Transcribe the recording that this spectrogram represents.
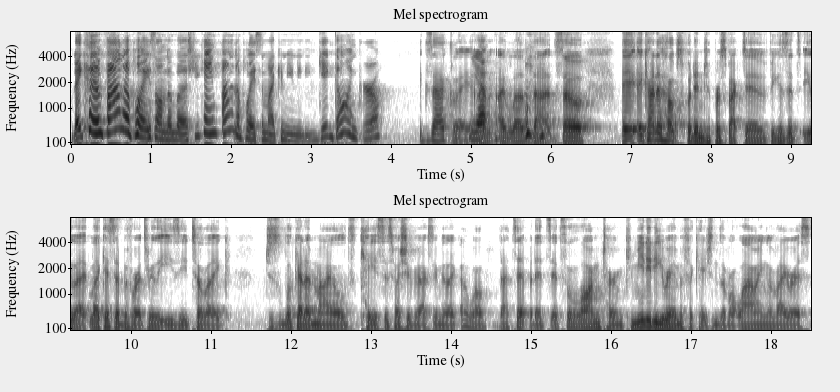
They couldn't find a place on the bus. You can't find a place in my community. Get going, girl. Exactly. Yep. I, I love that. So it, it kind of helps put into perspective because it's like, I said before, it's really easy to like just look at a mild case, especially if you're and be like, oh well, that's it. But it's it's the long term community ramifications of allowing a virus,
